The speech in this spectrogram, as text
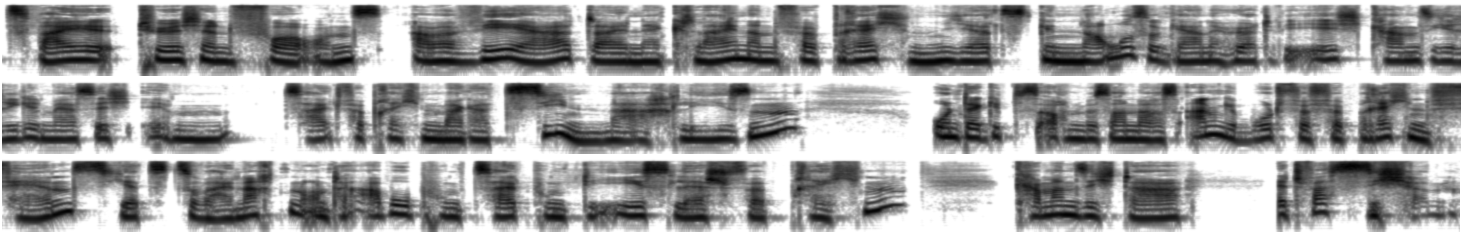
zwei Türchen vor uns. Aber wer deine kleinen Verbrechen jetzt genauso gerne hört wie ich, kann sie regelmäßig im Zeitverbrechen Magazin nachlesen. Und da gibt es auch ein besonderes Angebot für Verbrechen-Fans jetzt zu Weihnachten unter abo.zeit.de slash Verbrechen kann man sich da etwas sichern.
